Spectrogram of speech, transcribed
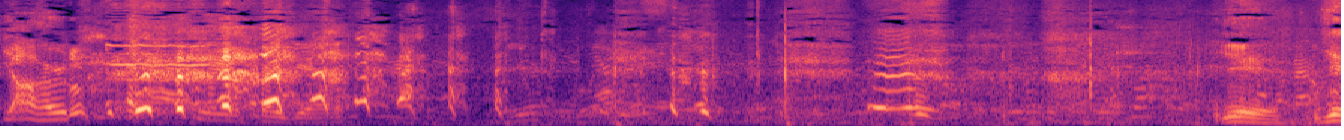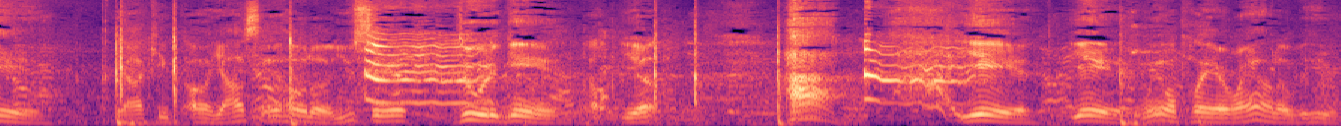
Y'all heard him. yeah, yeah. Y'all keep. Oh, y'all said, hold up. You said, do it again. Oh, yep. Ha. Yeah, yeah. We don't play around over here.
